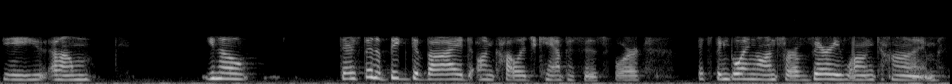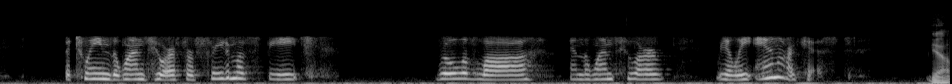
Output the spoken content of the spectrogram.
He, um, you know, there's been a big divide on college campuses for it's been going on for a very long time between the ones who are for freedom of speech, rule of law, and the ones who are really anarchists. Yeah.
